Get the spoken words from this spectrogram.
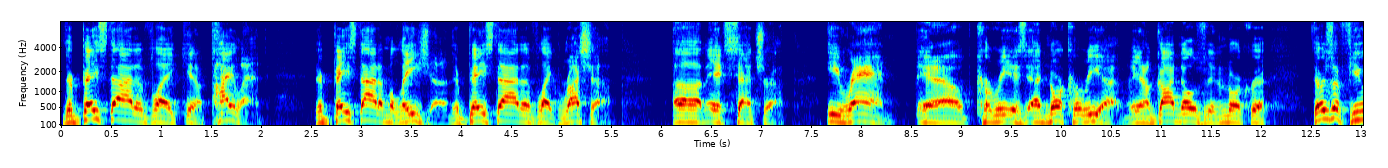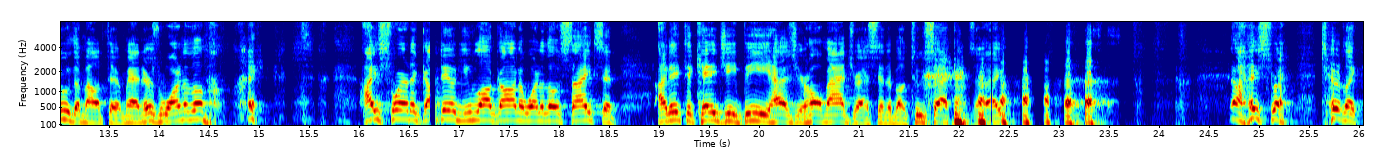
They're based out of like, you know, Thailand. They're based out of Malaysia. They're based out of like Russia um, etc. Iran, you know, Korea, uh, North Korea, you know, God knows in North Korea. There's a few of them out there, man. There's one of them. I swear to God, dude, you log on to one of those sites and I think the KGB has your home address in about two seconds, all right? I swear, dude, like,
